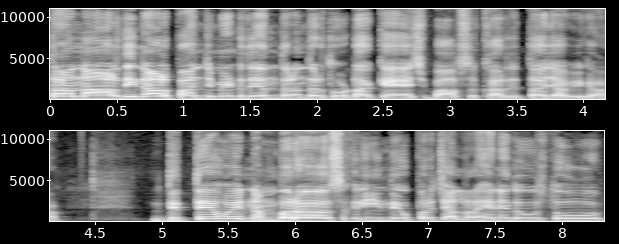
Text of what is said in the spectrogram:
ਤਾਂ ਨਾਲ ਦੀ ਨਾਲ 5 ਮਿੰਟ ਦੇ ਅੰਦਰ ਅੰਦਰ ਤੁਹਾਡਾ ਕੈਸ਼ ਵਾਪਸ ਕਰ ਦਿੱਤਾ ਜਾਵੇਗਾ। ਦਿੱਤੇ ਹੋਏ ਨੰਬਰ ਸਕਰੀਨ ਦੇ ਉੱਪਰ ਚੱਲ ਰਹੇ ਨੇ ਦੋਸਤੋ।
